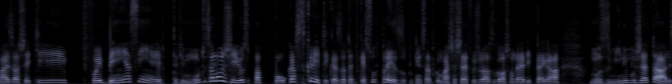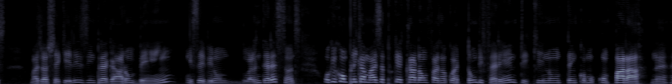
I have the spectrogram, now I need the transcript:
Mas eu achei que foi bem assim. Eh, teve muitos elogios para poucas críticas. Eu até fiquei surpreso, porque a gente sabe que o Masterchef os jurados gostam né, de pegar nos mínimos detalhes mas eu achei que eles entregaram bem e serviram duelos interessantes. O que complica mais é porque cada um faz uma coisa tão diferente que não tem como comparar, né?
